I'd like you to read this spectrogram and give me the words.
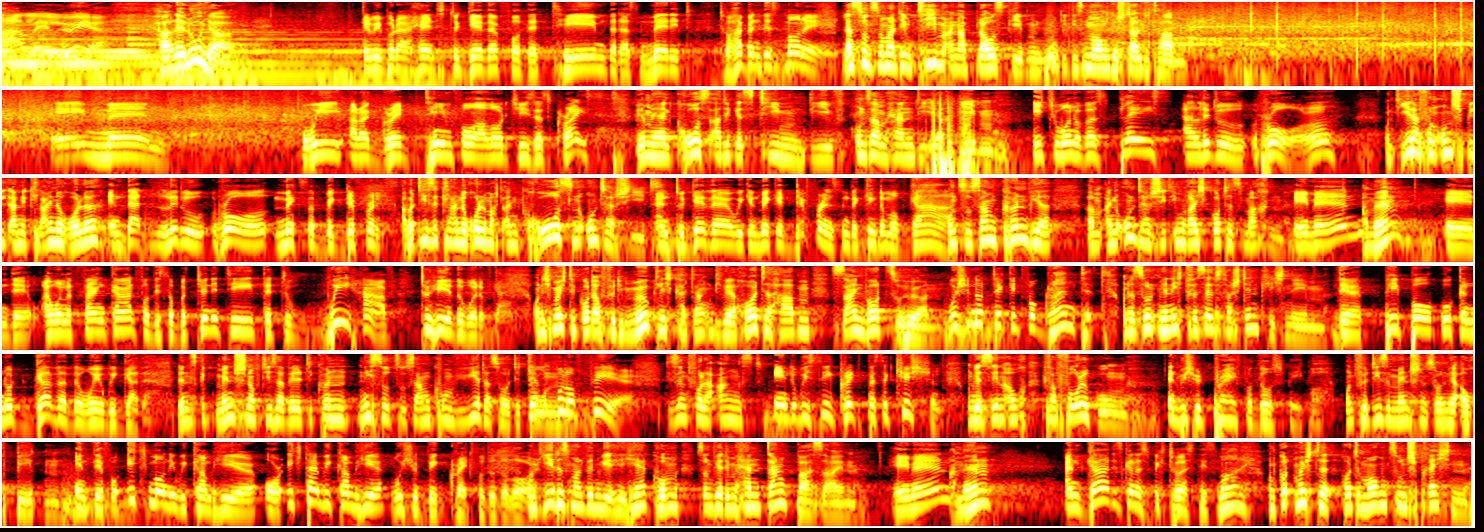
Hallelujah. Halleluja. Can we put our hands together for the team that has made it to happen this morning? Lasst uns nochmal dem Team einen Applaus geben, die diesen Morgen gestaltet haben. Amen. We are a great team for our Lord Jesus Christ. Wir haben hier ein großartiges Team, die unserem Herrn die Ehre geben. Each one of us plays a little role, Und jeder von uns spielt eine kleine Rolle, and that little role makes a big difference. aber diese kleine Rolle macht einen großen Unterschied. And together we can make a difference in the kingdom of God. Und zusammen können wir ähm, einen Unterschied im Reich Gottes machen. Amen. Amen. And uh, I want to thank God for this opportunity that we have to hear the word of God. Und ich möchte Gott auch für die Möglichkeit danken, die wir heute haben, sein Wort zu hören. We should not take it for granted. Und das sollten wir nicht für selbstverständlich nehmen. There are people who cannot gather the way we gather. Denn es gibt Menschen auf dieser Welt, die können nicht so zusammenkommen, wie wir das heute tun. of fear. Die sind voller Angst. And we see great persecution. Und wir sehen auch Verfolgung. And we should pray for those people. Und für diese Menschen sollen wir auch beten. And therefore, each morning we come here, or each time we come here, we should be grateful to the Lord. Und jedes Mal, wenn wir hierher kommen, sollen wir dem Herrn dankbar sein. Amen. Amen. And God is going to speak to us this morning. Und Gott möchte heute Morgen zu uns sprechen.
